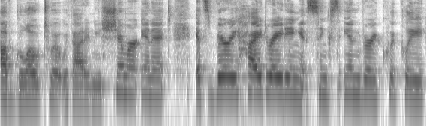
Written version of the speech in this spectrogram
of glow to it without any shimmer in it. It's very hydrating. It sinks in very quickly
